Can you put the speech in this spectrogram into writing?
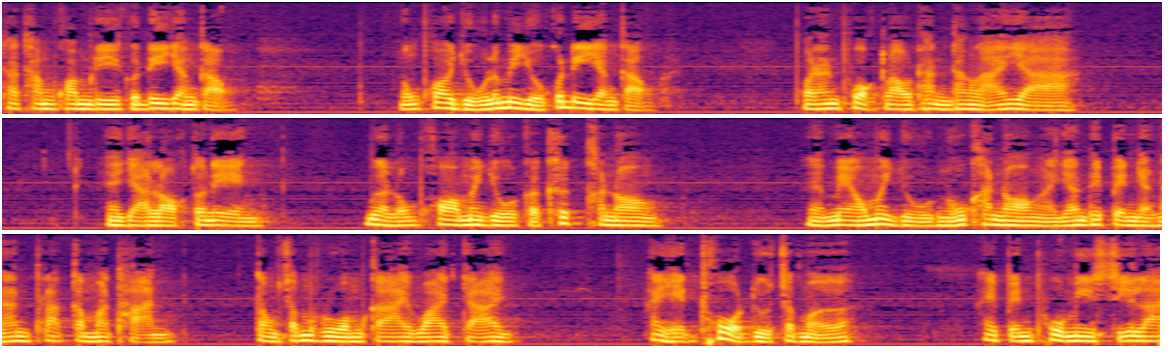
ถ้าทำความดีก็ดีอย่างเก่า หลวงพ่ออยู่แล้วไม่อยู่ก็ดีอย่างเก่า เพราะนั้นพวกเราท่านทั้งหลายอย่าอย่าหลอกตนเอง เมื่อหลวงพ่อไม่อยู่ก็คึกขนอง แมวไม่อยู่หนูขนองอะยังได้เป็นอย่างนั้นพระกรรมฐาน ต้องสำรวมกายวาจาให้เห็นโทษอยู่เสมอ ให้เป็นผู้มีศีลา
